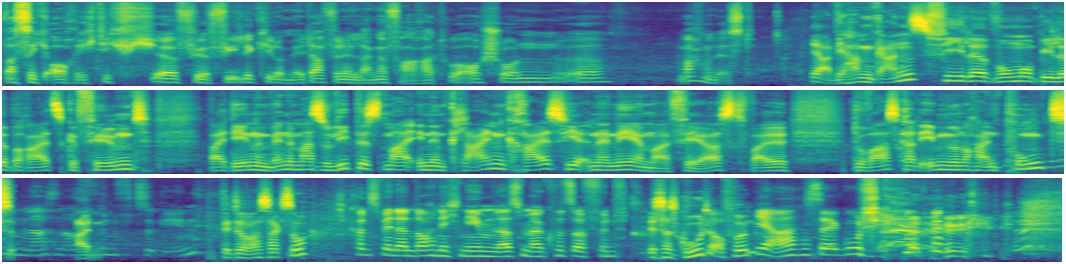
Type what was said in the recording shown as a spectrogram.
was sich auch richtig äh, für viele Kilometer, für eine lange Fahrradtour auch schon äh, machen lässt. Ja, wir haben ganz viele Wohnmobile bereits gefilmt, bei denen, wenn du mal so lieb bist, mal in einem kleinen Kreis hier in der Nähe mal fährst, weil du warst gerade eben nur noch ein Punkt. Lassen, auf ein, fünf zu gehen. Bitte, was sagst du? Ich konnte es mir dann doch nicht nehmen lassen, mal kurz auf fünf zu gehen. Ist das gut auf fünf? Ja, sehr gut.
